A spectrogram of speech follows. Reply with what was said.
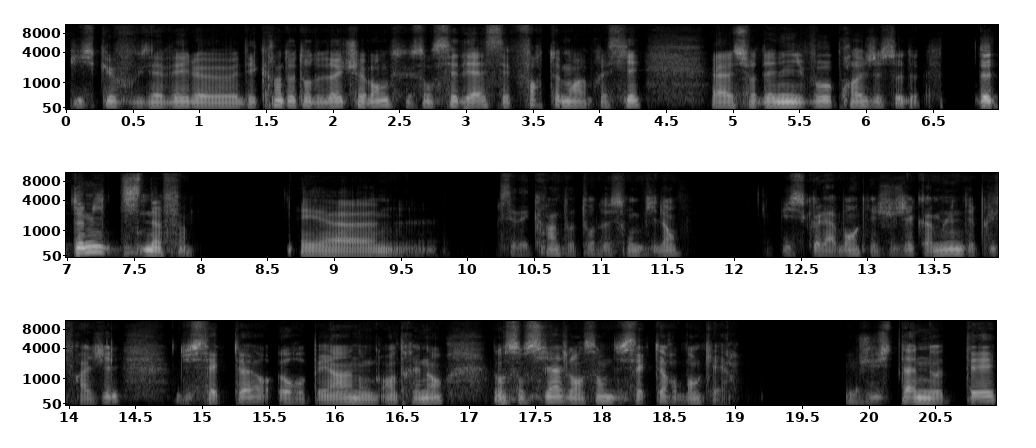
puisque vous avez le, des craintes autour de Deutsche Bank, parce que son CDS est fortement apprécié euh, sur des niveaux proches de ceux de, 2019. Et c'est des craintes autour de son bilan puisque la banque est jugée comme l'une des plus fragiles du secteur européen, donc entraînant dans son sillage l'ensemble du secteur bancaire. Juste à noter,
